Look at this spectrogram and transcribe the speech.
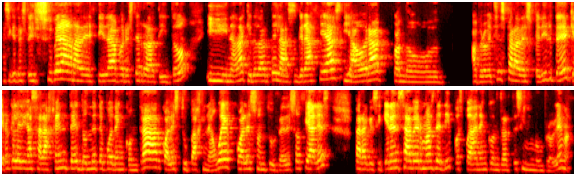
Así que te estoy súper agradecida por este ratito y nada, quiero darte las gracias y ahora cuando aproveches para despedirte, quiero que le digas a la gente dónde te puede encontrar, cuál es tu página web, cuáles son tus redes sociales, para que si quieren saber más de ti, pues puedan encontrarte sin ningún problema.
